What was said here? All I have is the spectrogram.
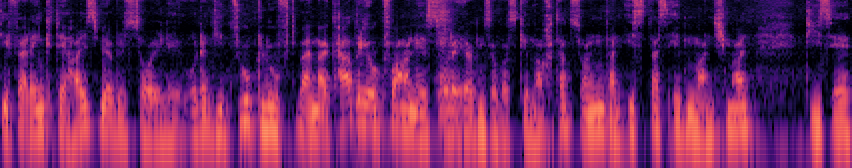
die verrenkte Halswirbelsäule oder die Zugluft, weil man Cabrio gefahren ist oder irgend sowas gemacht hat, sondern dann ist das eben manchmal diese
